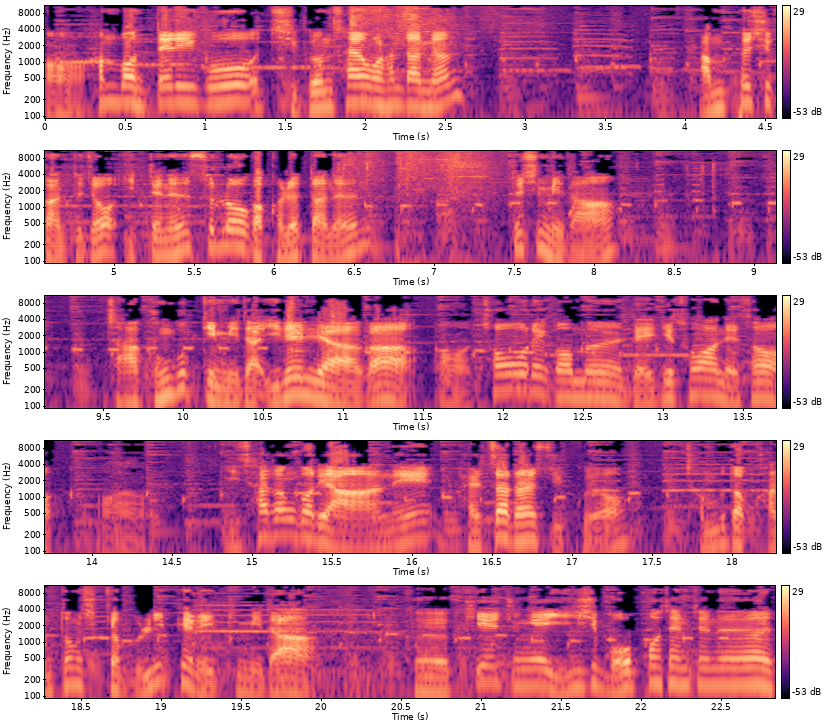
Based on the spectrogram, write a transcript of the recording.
어, 한 번 때리고 지금 사용을 한다면 아무 표시가 안 뜨죠? 이때는 슬로우가 걸렸다는 뜻입니다. 자, 궁극기입니다. 이렐리아가 어, 초월의 검을 4개 소환해서 어, 이 사정거리 안에 발사를 할 수 있고요. 전부 다 관통시켜 물리피해를 입힙니다. 그 피해 중에 25%는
